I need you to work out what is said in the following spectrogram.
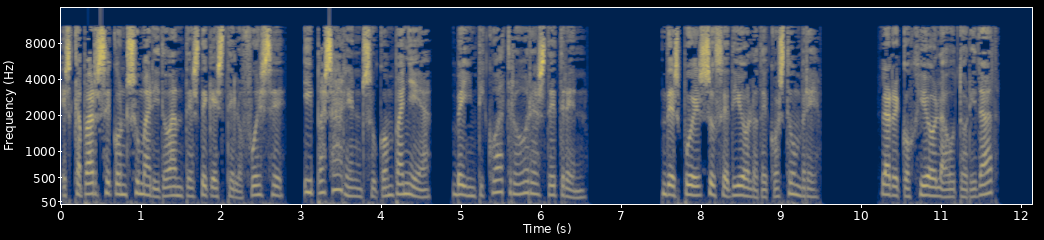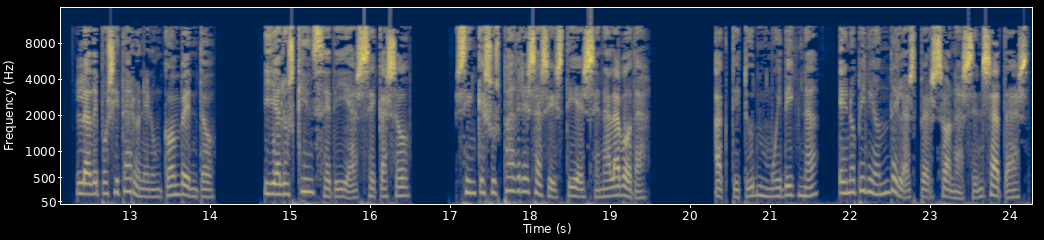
Escaparse con su marido antes de que éste lo fuese y pasar en su compañía veinticuatro horas de tren. Después sucedió lo de costumbre. La recogió la autoridad, la depositaron en un convento y a los quince días se casó sin que sus padres asistiesen a la boda. Actitud muy digna en opinión de las personas sensatas.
